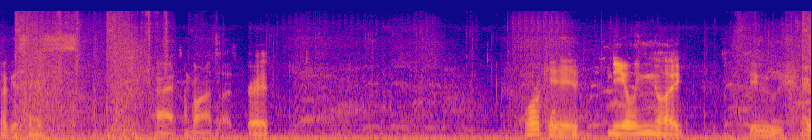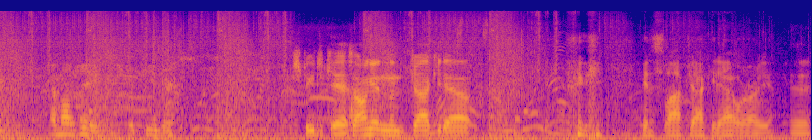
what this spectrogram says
Look, this thing is. Alright, I'm going outside. Great. War kid. Kneeling like Douche. Dude, MLG, receiver. strategic cast. I'm getting jockeyed out. Getting slap jockeyed out? Where are you? Yeah,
